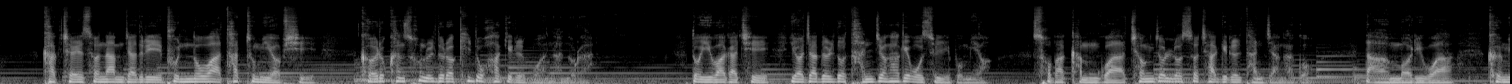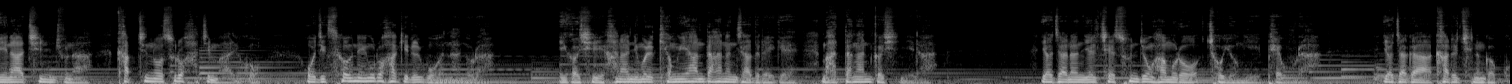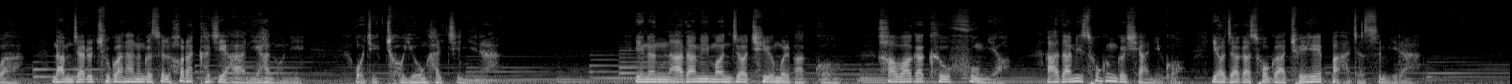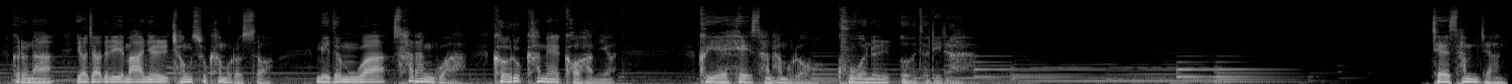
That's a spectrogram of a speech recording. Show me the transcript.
각처에서 남자들이 분노와 다툼이 없이 거룩한 손을 들어 기도하기를 원하노라. 또 이와 같이 여자들도 단정하게 옷을 입으며 소박함과 정절로서 자기를 단장하고 나은 머리와 금이나 진주나 값진 옷으로 하지 말고 오직 선행으로 하기를 원하노라. 이것이 하나님을 경외한다 하는 자들에게 마땅한 것이니라. 여자는 일체 순종함으로 조용히 배우라. 여자가 가르치는 것과 남자를 주관하는 것을 허락하지 아니하노니 오직 조용할지니라. 이는 아담이 먼저 지음을 받고 하와가 그 후며 아담이 속은 것이 아니고 여자가 속아 죄에 빠졌습니다. 그러나 여자들이 만일 정숙함으로써 믿음과 사랑과 거룩함에 거하면 그의 해산함으로 구원을 얻으리라. 제 3장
